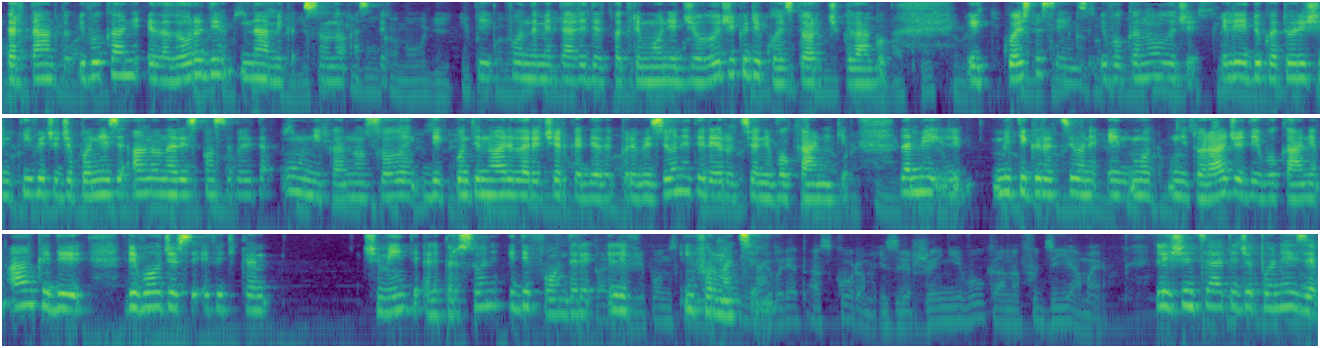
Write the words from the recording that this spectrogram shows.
Pertanto i vulcani e la loro dinamica sono aspetti fondamentali del patrimonio geologico di questo arcipelago. In questo senso, i vulcanologi e gli educatori scientifici giapponesi hanno una responsabilità unica non solo di continuare la ricerca delle previsioni delle eruzioni vulcaniche, la mitigazione e monitoraggio dei vulcani, ma anche di rivolgersi effettivamente alle persone e diffondere le informazioni. Gli scienziati giapponesi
